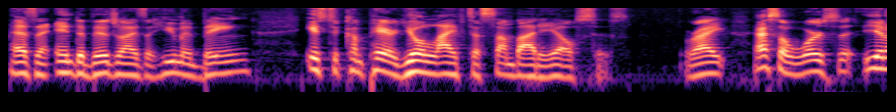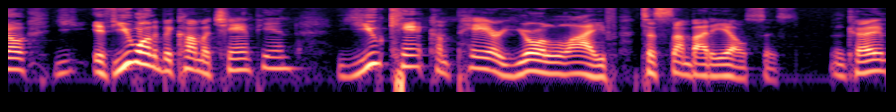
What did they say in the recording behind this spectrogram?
as an individual, as a human being, is to compare your life to somebody else's. Right? That's a worse. You know, if you want to become a champion, you can't compare your life to somebody else's. Okay?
